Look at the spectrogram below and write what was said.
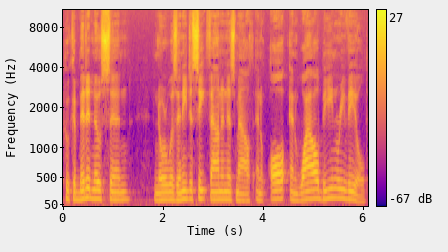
who committed no sin, nor was any deceit found in his mouth, and, all, and while being revealed,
